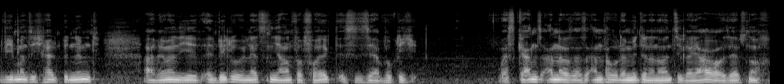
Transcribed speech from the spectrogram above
wie man sich halt benimmt. Aber wenn man die Entwicklung in den letzten Jahren verfolgt, ist es ja wirklich was ganz anderes als Anfang oder Mitte der 90er Jahre. Oder selbst noch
